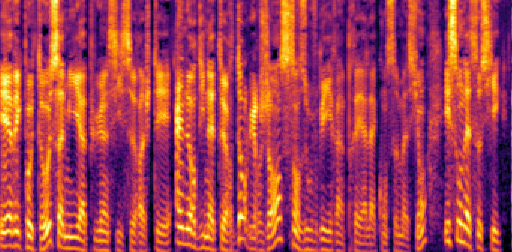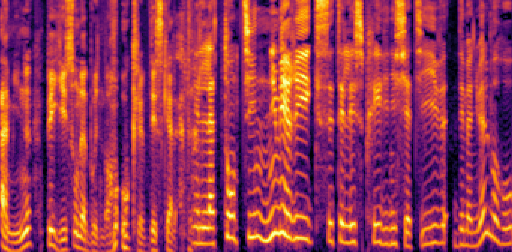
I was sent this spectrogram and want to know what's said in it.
Et avec Poto, Samy a pu ainsi se racheter un ordinateur dans l'urgence sans ouvrir un prêt à la consommation et son associé Amine payer son abonnement au club d'escalade. La tontine numérique, c'était l'esprit d'initiative d'Emmanuel Moreau.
